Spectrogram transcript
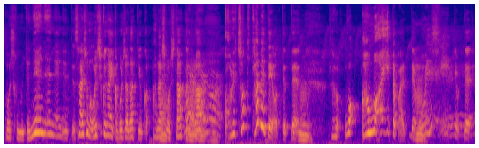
コウチ君もいて「ねえねえねえねえ」って最初の美味しくないかぼちゃだっていうか話もしたあったから、これちょっと食べてよって言って「ん。そううわ甘い!」とか言って「うん。美味しい!」って言って、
